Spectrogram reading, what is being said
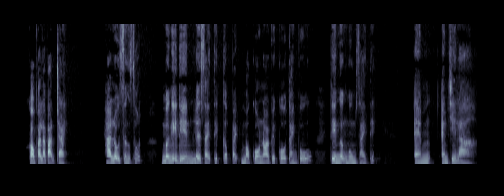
Không phải là bạn trai. Hà Lộ sừng sốt, mới nghĩ đến lời giải thích cấp bách mà cô nói với cô Thanh Vũ, thì ngượng ngùng giải thích. Em, em chỉ là...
